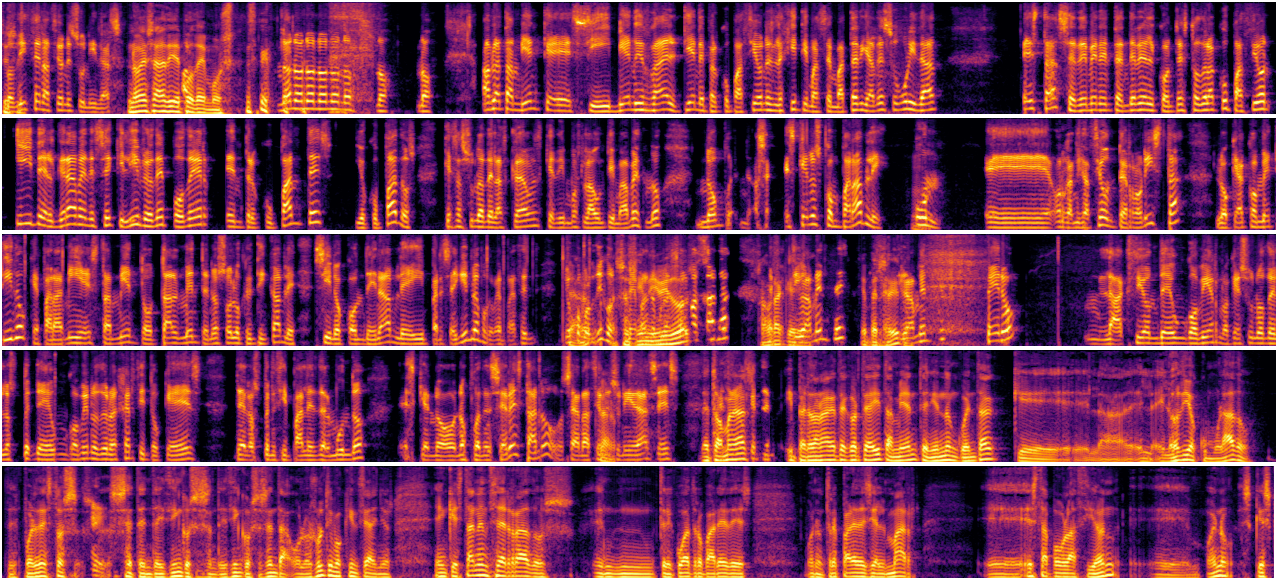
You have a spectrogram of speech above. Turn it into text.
lo dice Naciones Unidas. No es nadie de ah. Podemos. No, no, no, no, no, no, no, no. Habla también que si bien Israel tiene preocupaciones legítimas en materia de seguridad, estas se deben entender en el contexto de la ocupación y del grave desequilibrio de poder entre ocupantes y ocupados, que esa es una de las claves que dimos la última vez, ¿no? no es que no es comparable mm. un eh, organización terrorista lo que ha cometido, que para mí es también totalmente no solo criticable, sino condenable y perseguible, porque me parece, yo como digo, me parece una salvajada, efectivamente, pero la acción de un gobierno que es uno de los de un gobierno de un ejército que es de los principales del mundo es que no, no puede ser esta, ¿no? O sea, Naciones Unidas es de todas maneras y perdona que te corte ahí también teniendo en cuenta que el, odio acumulado después de estos 75, 65, 60 o los últimos 15 años, en que están encerrados entre cuatro paredes, bueno, tres paredes y el mar, eh, esta población, eh, bueno, es que es,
